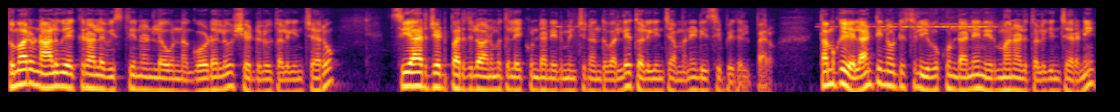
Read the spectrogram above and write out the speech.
సుమారు నాలుగు ఎకరాల విస్తీర్ణంలో ఉన్న గోడలు షెడ్డులు తొలగించారు. సిఆర్జెడ్ పరిధిలో అనుమతి లేకుండా నిర్మించినందువల్లే తొలగించామని డీసీపీ తెలిపారు. తమకు ఎలాంటి నోటీసులు ఇవ్వకుండానే నిర్మాణాలు తొలగించారని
